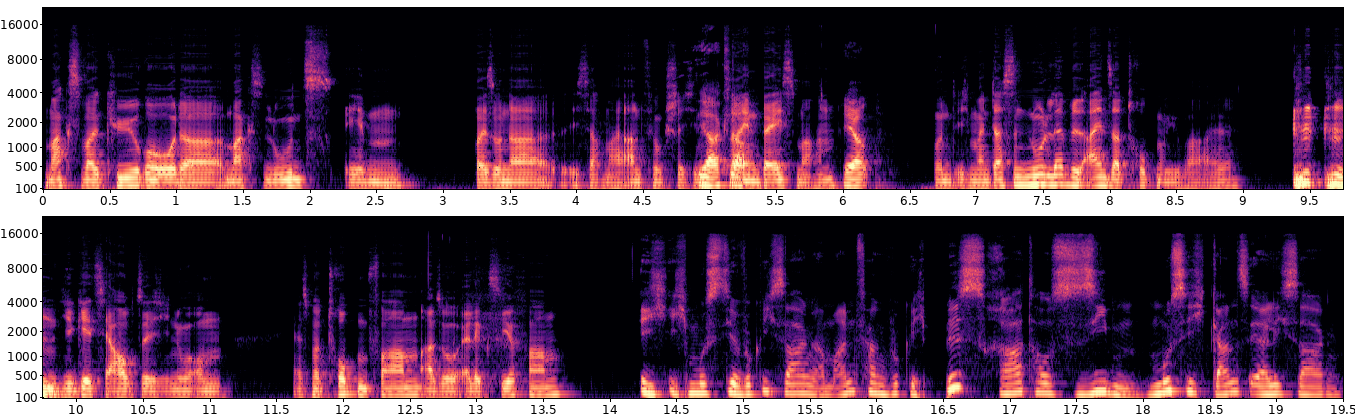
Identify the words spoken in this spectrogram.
Max Valkyrie oder Max Loons eben bei so einer, ich sag mal, Anführungsstrichen, Ja, kleinen Base machen. Ja, Und ich meine, das sind nur Level 1er Truppen überall. Hier geht es ja hauptsächlich nur um erstmal Truppenfarmen, also Elixierfarmen. ich, ich muss dir wirklich sagen, am Anfang wirklich bis Rathaus 7, muss ich ganz ehrlich sagen,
